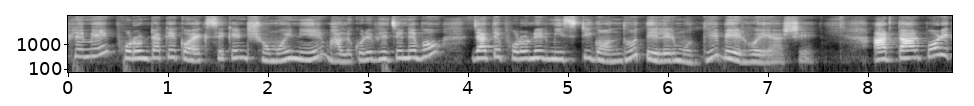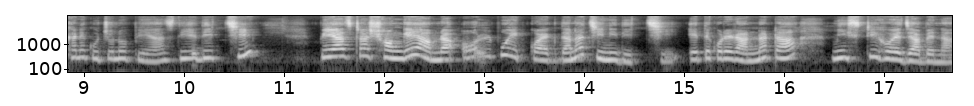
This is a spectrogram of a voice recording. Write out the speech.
ফ্লেমে ফোড়নটাকে কয়েক সেকেন্ড সময় নিয়ে ভালো করে ভেজে নেব যাতে ফোড়নের মিষ্টি গন্ধ তেলের মধ্যে বের হয়ে আসে। আর তারপর এখানে কুচনো পেঁয়াজ দিয়ে দিচ্ছি। পেঁয়াজটার সঙ্গে আমরা অল্প এক কয়েক দানা চিনি দিচ্ছি। এতে করে রান্নাটা মিষ্টি হয়ে যাবে না।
